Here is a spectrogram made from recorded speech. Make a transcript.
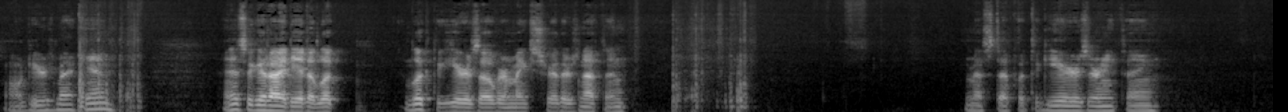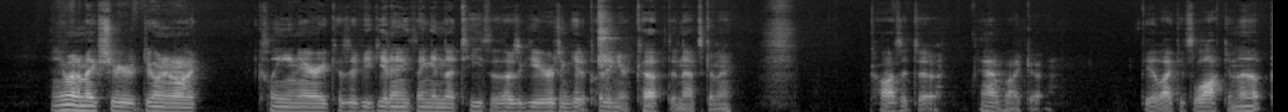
small gears back in. And it's a good idea to look look the gears over and make sure there's nothing messed up with the gears or anything. And you want to make sure you're doing it on a clean area because if you get anything in the teeth of those gears and get it put in your cup, then that's going to cause it to have like a feel like it's locking up.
